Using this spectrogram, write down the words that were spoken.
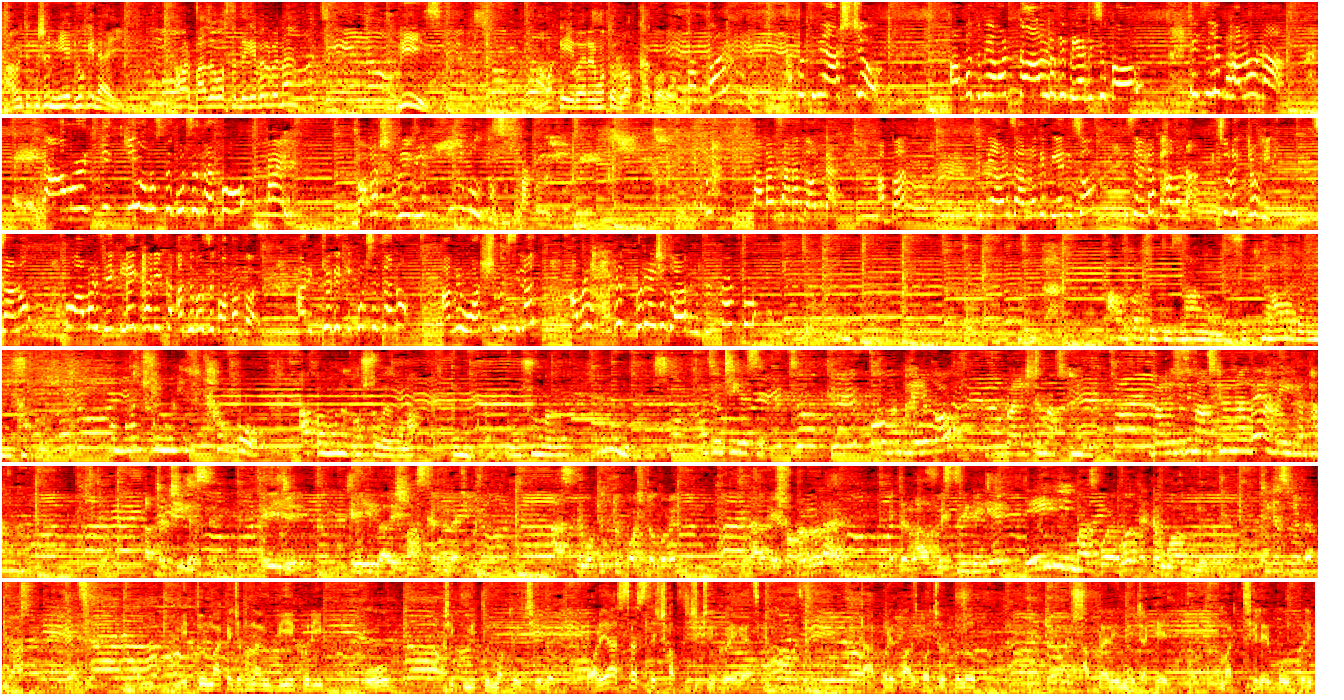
আমি তো কিছু নিয়ে ঢুকি নাই। আমার বাজে অবস্থা দেখে ফেলবে না? প্লিজ আমাকে এবারের মতো রক্ষা করো। আপা তুমি আসছো? আপা তুমি আমার কার লোকে বিয়ে দিছো কও? এই ছেলে ভালো না। আমার কি কি অবস্থা করছে দেখো? এই বাবার সামনে এগুলো কি বলতেছিস পাগলের মতো? বাবার জানা দরকার। আব্বা, তুমি আমার যার লোকে বিয়ে দিছো? ছেলেটা ভালো না, চরিত্রহীন। জানো, ও আমার দেখলেই খালি আজে বাজে কথা কয়। আর একটু আগে কি করছে জানো? আমি ওয়াশরুমে ছিলাম, আমার হঠাৎ করে এসে ধরা দিয়েছে তারপর আব্বা যদি জানে যে আলাদা রুমে থাকো মান কিছু থাকব। আব্বা মনে কষ্ট পাইবো না? আচ্ছা ঠিক আছে। তোমার ভাইরে কও বালিশটা মাঝখানে দিতে বালিশ যদি মাঝখানে না দেয় আমি এখানে না। আচ্ছা ঠিক আছে। এই যে এই বালিশ মাঝখানে রাখি। আজকের মতো একটু কষ্ট করেন। কালকে সকালবেলায় একটা রাজমিস্ত্রি ডেকে এই মাছ বরাবর একটা ওয়াল তুলে দেবো। ঠিক আছে ম্যাডাম? মৃত্যুর মাকে যখন আমি বিয়ে করি ও ঠিক মৃত্যুর মতোই ছিল। পরে আস্তে আস্তে সবকিছু ঠিক হয়ে গেছে। তারপরে পাঁচ বছর হলো আপনার এই মেয়েটাকে আমার ছেলের বউ করে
